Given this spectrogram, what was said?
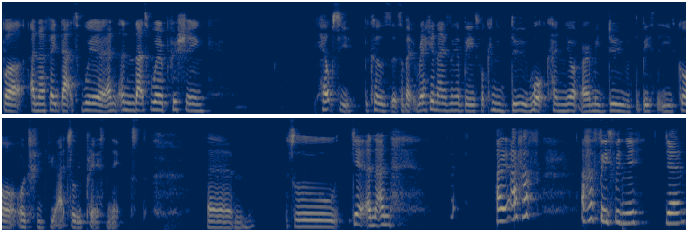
but and I think that's where and and that's where pushing helps you because it's about recognizing a base. What can you do? What can your army do with the base that you've got, or should you actually press next? Um, so yeah, and and I I have I have faith in you, Jen.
